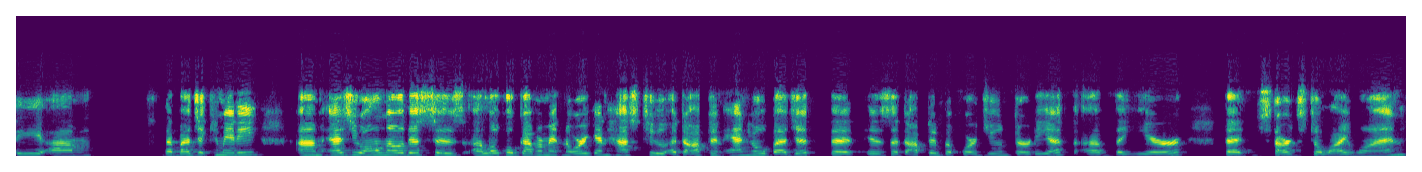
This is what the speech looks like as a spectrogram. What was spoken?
the um, the budget committee. Um, as you all know, this is a local government in Oregon has to adopt an annual budget that is adopted before June 30th of the year that starts July 1.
